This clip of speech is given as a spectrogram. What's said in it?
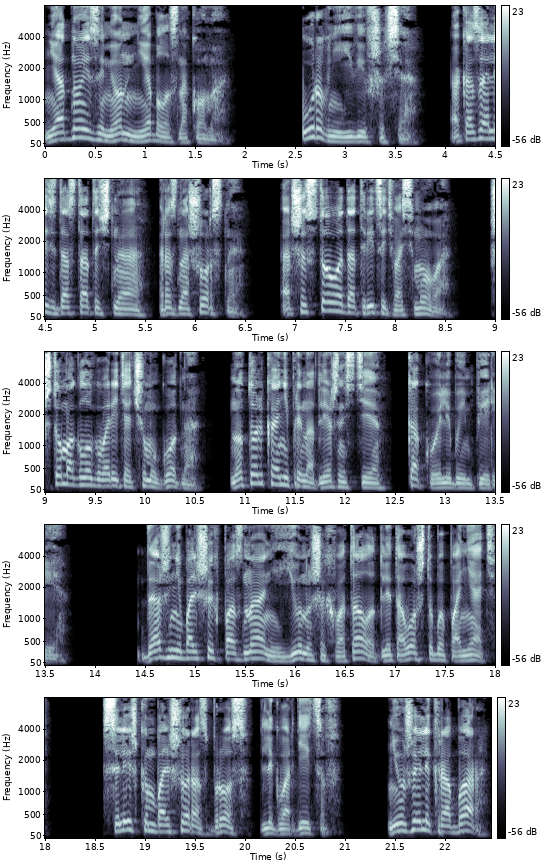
Ни одно из имен не было знакомо. Уровни явившихся оказались достаточно разношерстны, от 6 до 38, что могло говорить о чем угодно, но только о непринадлежности какой-либо империи. Даже небольших познаний юноше хватало для того, чтобы понять. Слишком большой разброс для гвардейцев. Неужели Крабар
